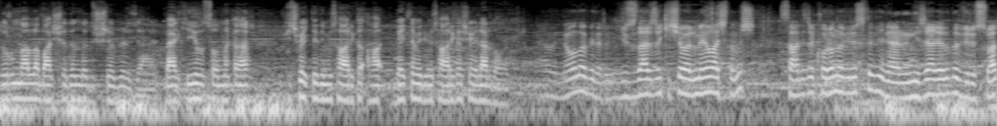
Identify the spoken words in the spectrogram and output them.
durumlarla başladığını da düşünebiliriz yani. Belki yıl sonuna kadar hiç beklediğimiz harika ha- beklemediğimiz harika şeyler de olabilir. Abi ne olabilir? Yüzlerce kişi ölmeye başlamış. Sadece koronavirüs de değil yani Nijerya'da da virüs var.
